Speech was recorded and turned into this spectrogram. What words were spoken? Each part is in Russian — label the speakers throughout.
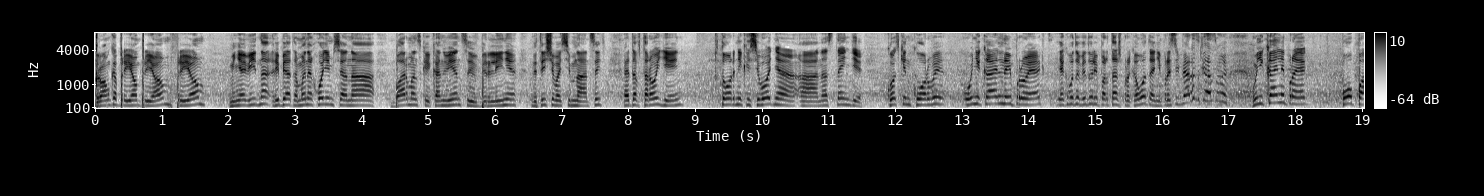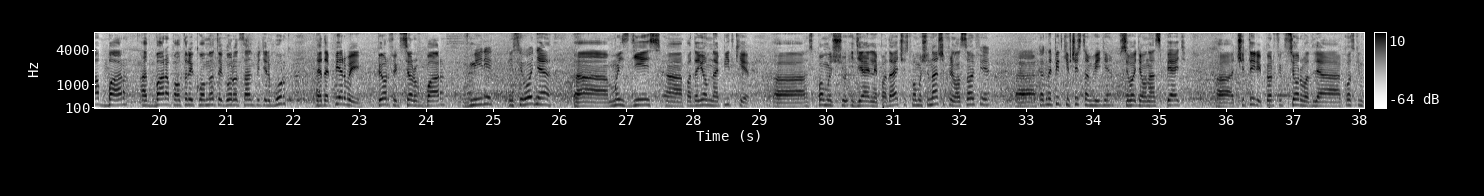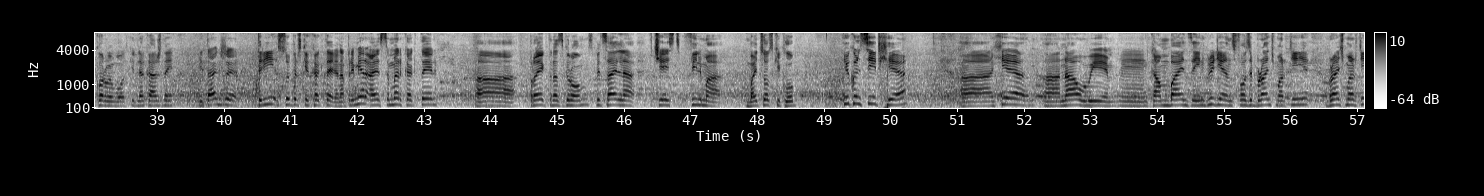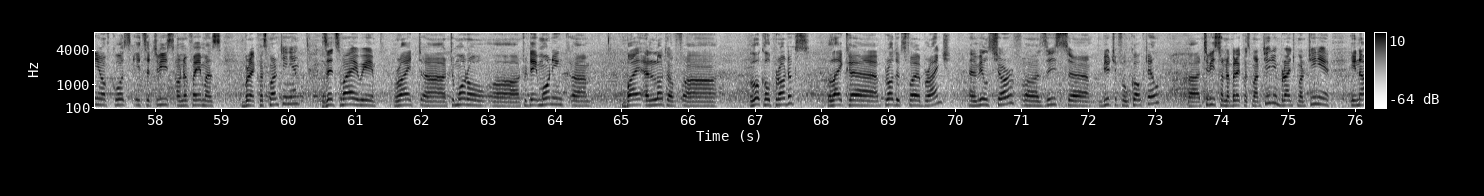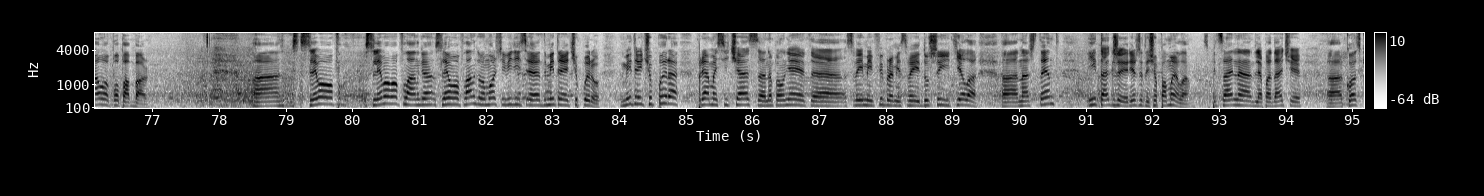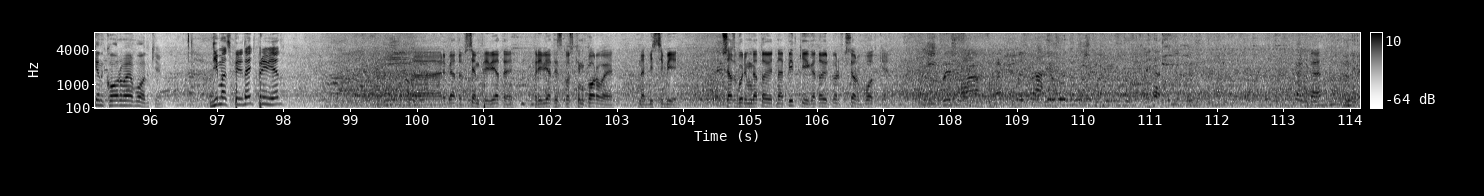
Speaker 1: Громко, прием, прием, прием. Меня видно. Ребята, мы находимся на барменской конвенции в Берлине 2018. Это второй день, вторник. И сегодня а, на стенде Коскенкорвы. Уникальный проект. Я как будто веду репортаж про кого-то, а не про себя рассказываю. Уникальный проект. Pop-up бар от бара полторы комнаты, город Санкт-Петербург. Это первый Perfect Serve бар в мире. И сегодня мы здесь э, подаем напитки э, с помощью идеальной подачи, с помощью нашей философии, э, как напитки в чистом виде. Сегодня у нас 5, э, 4 Perfect Serve для Коскин Корвы водки для каждой. И также 3 суперских коктейля. Например, ASMR коктейль э, проект «Разгром» специально в честь фильма «Бойцовский клуб». You can see it here. Uh, here uh, now we mm, combine the ingredients for the brunch martini. Brunch martini, of course, it's a twist on a famous breakfast martini. That's why we write uh, tomorrow, uh, today morning, um, buy a lot of uh, local products, like uh, products for a brunch, and we'll serve this beautiful cocktail, twist on a breakfast martini, brunch martini, in our pop-up bar. А, С левого, с левого фланга, с левого фланга вы можете видеть э, Дмитрия Чупыру. Дмитрий Чупыра прямо сейчас э, наполняет э, своими фибрами своей души и тела э, наш стенд и также режет еще помело специально для подачи э, Коскин Корве водки. Димас, передать привет.
Speaker 2: Э, Ребята, всем приветы. Привет из Коскинкоровой на BCB. Сейчас будем готовить напитки и готовить Perfect Serve водки.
